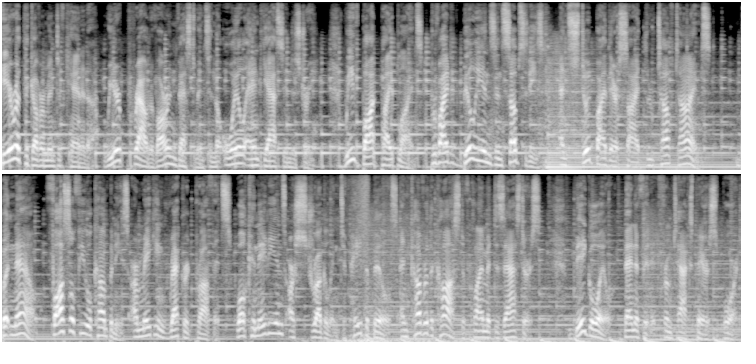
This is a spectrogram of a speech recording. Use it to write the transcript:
Here at the Government of Canada, we're proud of our investments in the oil and gas industry. We've bought pipelines, provided billions in subsidies, and stood by their side through tough times. But now, fossil fuel companies are making record profits while Canadians are struggling to pay the bills and cover the cost of climate disasters. Big Oil benefited from taxpayer support.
